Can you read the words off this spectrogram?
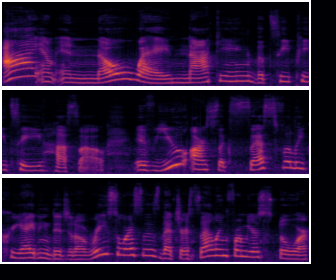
I am in no way knocking the TPT hustle. If you are successfully creating digital resources that you're selling from your store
